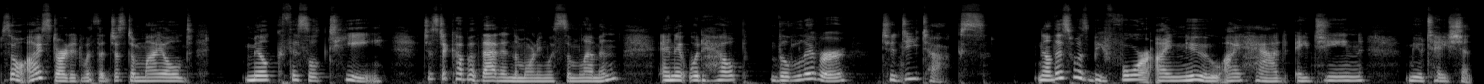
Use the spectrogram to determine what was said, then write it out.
So I started with a, just a mild milk thistle tea, just a cup of that in the morning with some lemon, and it would help the liver to detox. Now, this was before I knew I had a gene mutation.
